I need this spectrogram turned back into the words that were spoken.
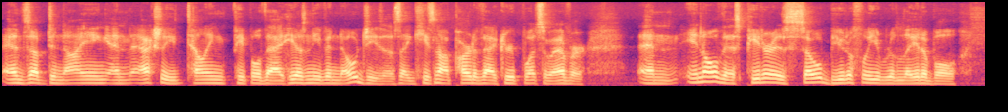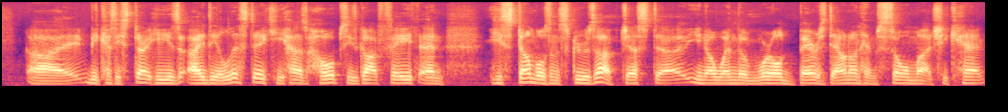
ends up denying and actually telling people that he doesn't even know Jesus. Like he's not part of that group whatsoever. And in all this, Peter is so beautifully relatable uh, because he start, he's idealistic, he has hopes, he's got faith, and he stumbles and screws up just uh, you know when the world bears down on him so much. He can't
